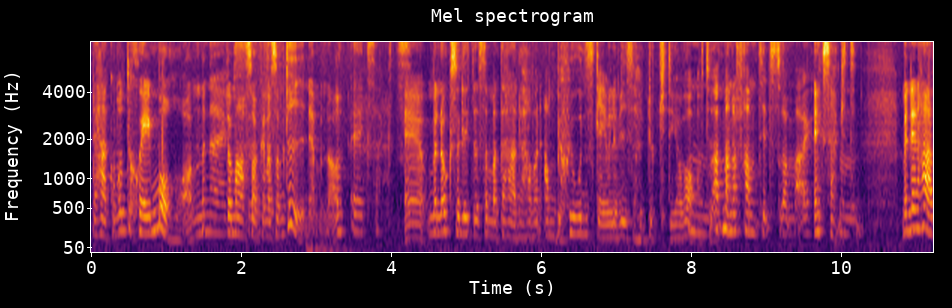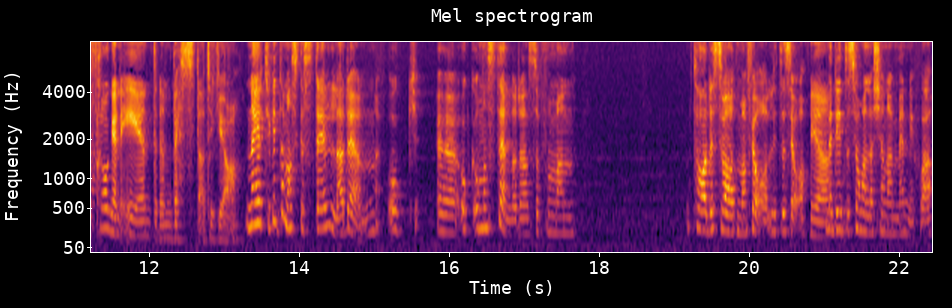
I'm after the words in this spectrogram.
det här kommer inte ske imorgon. Nej, de här precis. sakerna som du nämner. Exakt. Eh, men också lite som att det här, det här var en ambitionsgrej, jag ville visa hur duktig jag var. Mm, typ. att man har framtidsdrömmar. Exakt. Mm. Men den här frågan är inte den bästa tycker jag. Nej, jag tycker inte man ska ställa den. Och, eh, och om man ställer den så får man ta det svaret man får, lite så. Ja. Men det är inte så man lär känna en människa.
